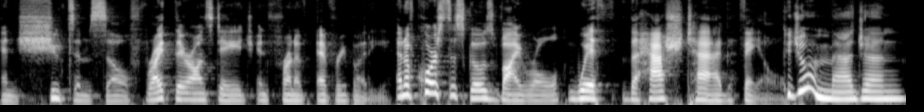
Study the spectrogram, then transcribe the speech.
and shoots himself right there on stage in front of everybody. And of course, this goes viral with the hashtag fail. Could you imagine?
